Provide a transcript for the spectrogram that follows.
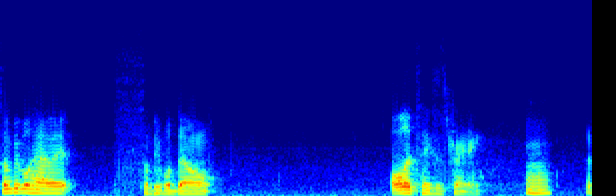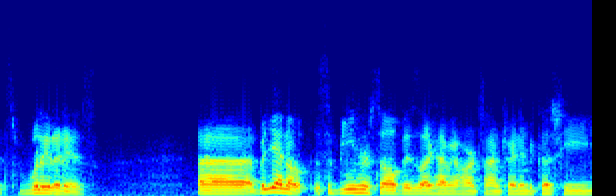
some people have it, some people don't. All it takes is training. Mhm. That's really what it is. Uh, but yeah, no, Sabine herself is like having a hard time training because she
